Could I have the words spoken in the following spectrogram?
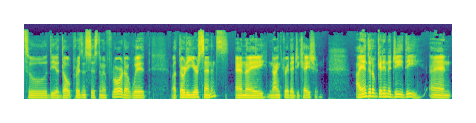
to the adult prison system in Florida with a 30-year sentence and a ninth grade education. I ended up getting a GED, and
